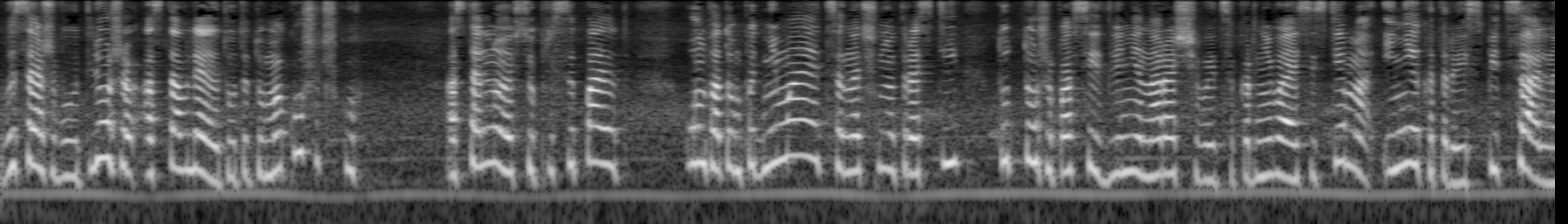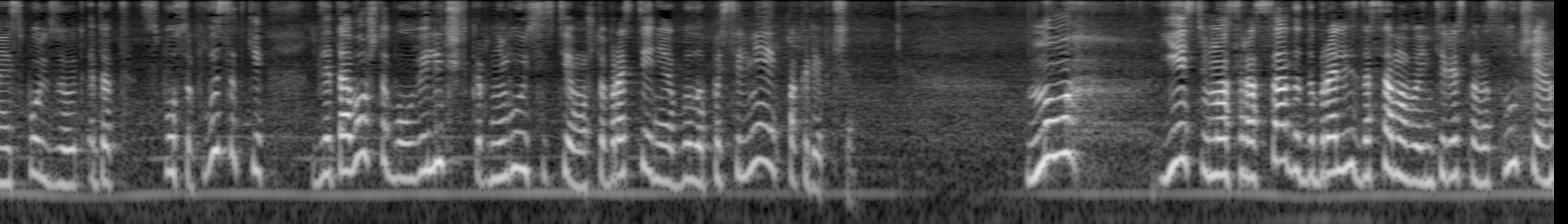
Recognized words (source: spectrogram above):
Высаживают лежа, оставляют вот эту макушечку, остальное все присыпают. Он потом поднимается, начнет расти. Тут тоже по всей длине наращивается корневая система, и некоторые специально используют этот способ высадки для того, чтобы увеличить корневую систему, чтобы растение было посильнее и покрепче. Но есть у нас рассада, добрались до самого интересного случая,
